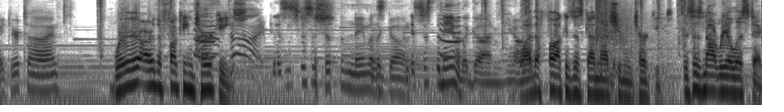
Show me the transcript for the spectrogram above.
Take your time. Where are the fucking turkeys? This is just a It's sh- just the name of the gun. It's just the name of the gun, you know. Why the fuck is this gun not shooting turkeys? This is not realistic.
